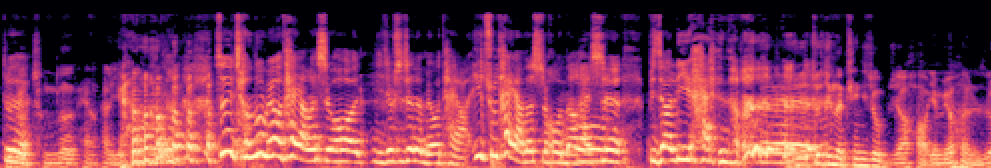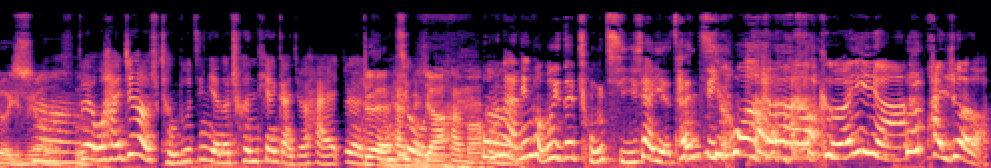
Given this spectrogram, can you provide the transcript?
这个对成都的太阳太厉害了。所以成都没有太阳的时候，你就是真的没有太阳；一出太阳的时候呢，还是比较厉害的。我觉得对，最近的天气就比较好，也没有很热，也没有是啊对，我还这样，成都今年的春天感觉还对对，还比挺久的，较还蛮我。们哪天可不可以再重启一下野餐计划？可以啊，快热了，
